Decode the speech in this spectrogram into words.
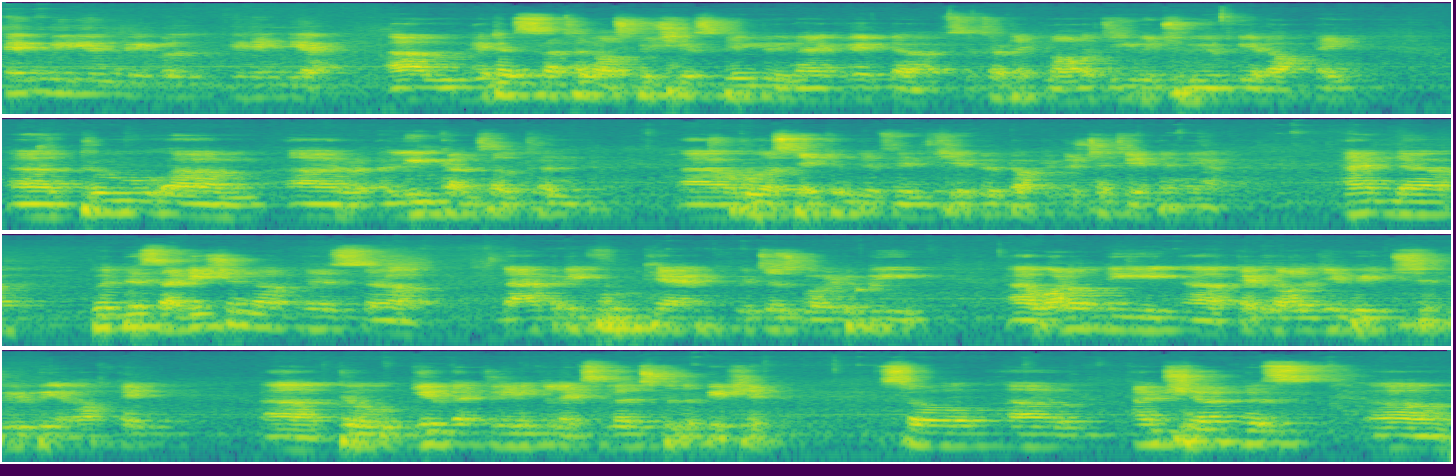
10 million people in India. Um, it is such an auspicious day to inaugurate uh, such a technology which we will be adopting uh, through um, our lead consultant uh, who has taken this initiative, Dr. Krishna Chaitanya. And uh, with this addition of this uh, diabetic food care, which is going to be uh, one of the uh, technology which will be adopting uh, to give that clinical excellence to the patient. So um, I'm sure this uh,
